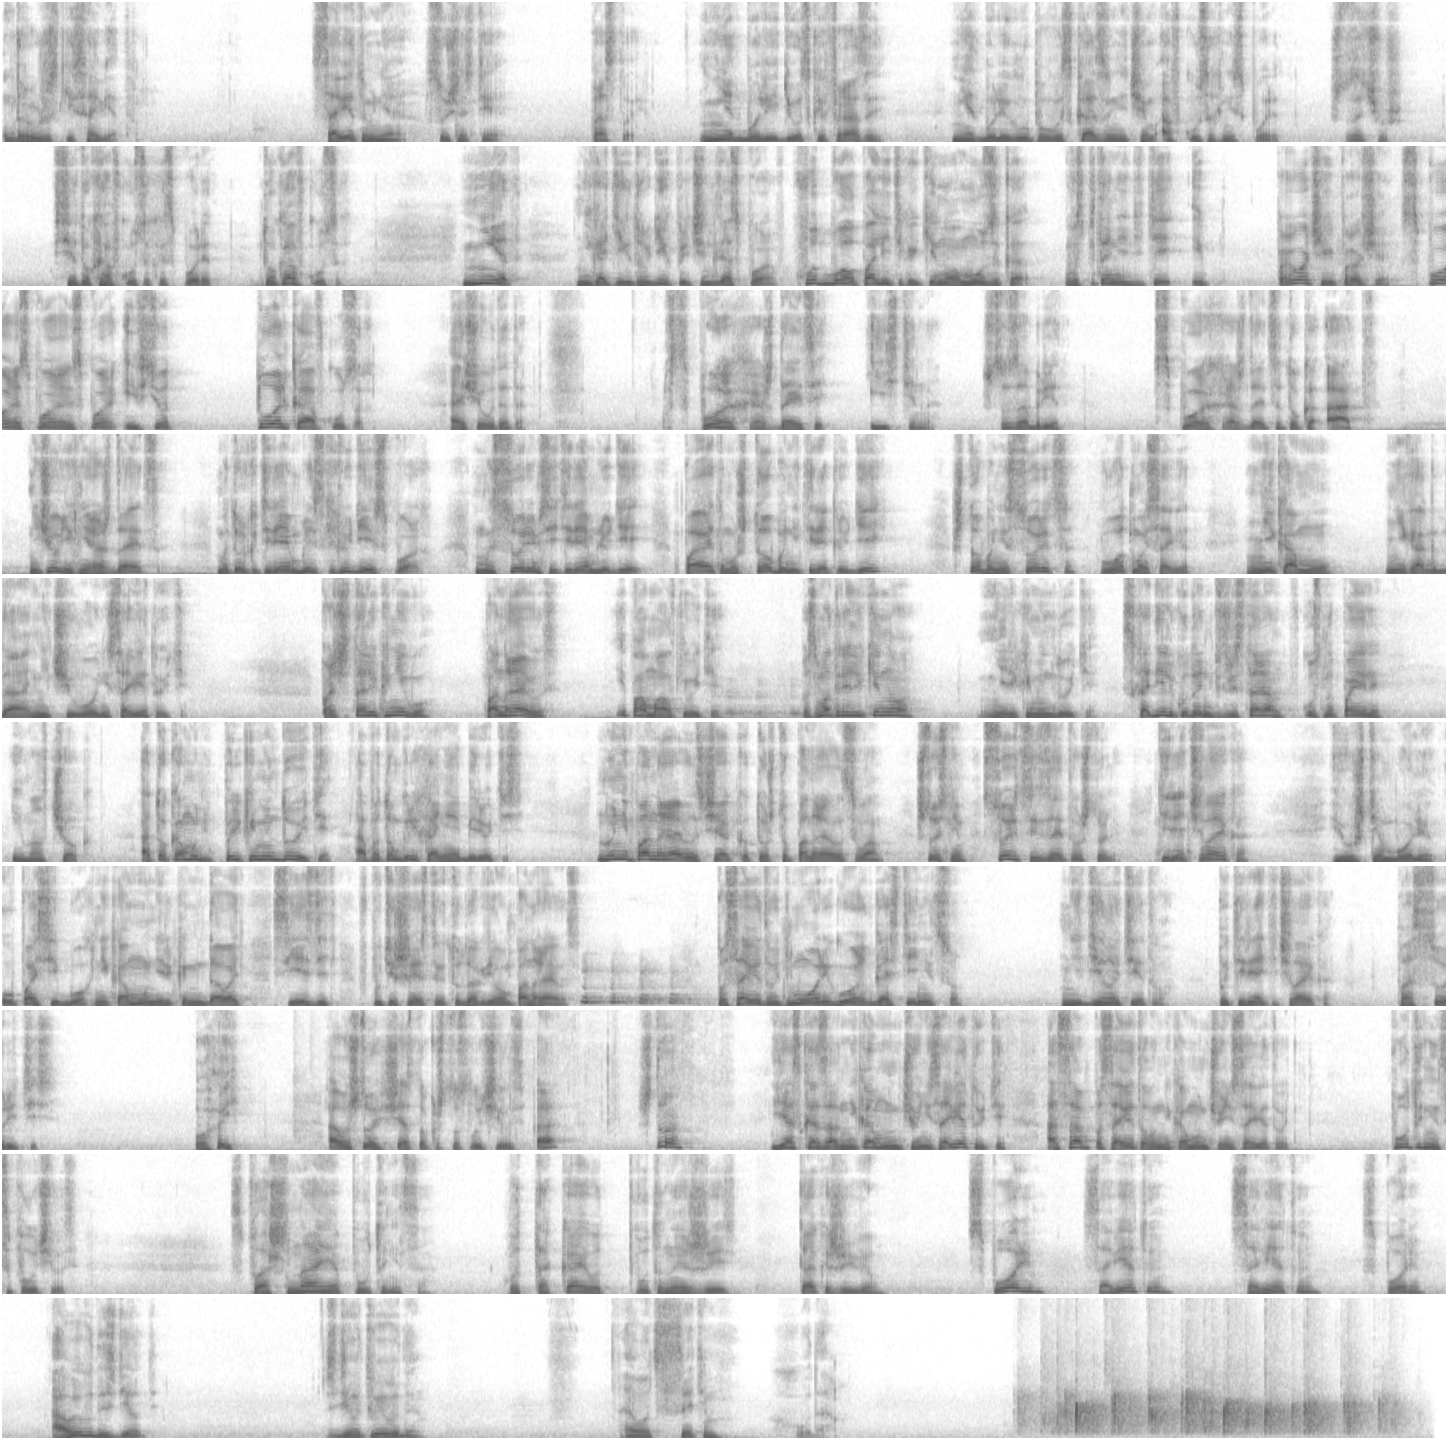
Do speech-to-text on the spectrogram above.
дружеский совет. Совет у меня, в сущности, простой. Нет более идиотской фразы, нет более глупого высказывания, чем «о вкусах не спорят». Что за чушь? Все только о вкусах и спорят. Только о вкусах. Нет никаких других причин для споров. Футбол, политика, кино, музыка, воспитание детей и прочее, и прочее. Споры, споры, споры, и все только о вкусах. А еще вот это. В спорах рождается истина. Что за бред? Спорах рождается только ад. Ничего в них не рождается. Мы только теряем близких людей в спорах. Мы ссоримся и теряем людей. Поэтому, чтобы не терять людей, чтобы не ссориться, вот мой совет. Никому никогда ничего не советуйте. Прочитали книгу? Понравилось? И помалкивайте. Посмотрели кино? Не рекомендуйте. Сходили куда-нибудь в ресторан, вкусно поели? И молчок. А то кому-нибудь порекомендуете, а потом греха не оберетесь. Ну, не понравилось человеку то, что понравилось вам. Что с ним, ссориться из-за этого, что ли? Терять человека? И уж тем более, упаси бог, никому не рекомендовать съездить в путешествие туда, где вам понравилось. Посоветовать море, город, гостиницу. Не делайте этого. Потеряйте человека. Поссоритесь. Ой, а вот что сейчас только что случилось, а? Что? Я сказал, никому ничего не советуйте, а сам посоветовал никому ничего не советовать. Путаница получилась. Сплошная путаница. Вот такая вот путанная жизнь. Так и живем. Спорим, советуем, советуем, спорим. А выводы сделать? Сделать выводы. А вот с этим худо.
